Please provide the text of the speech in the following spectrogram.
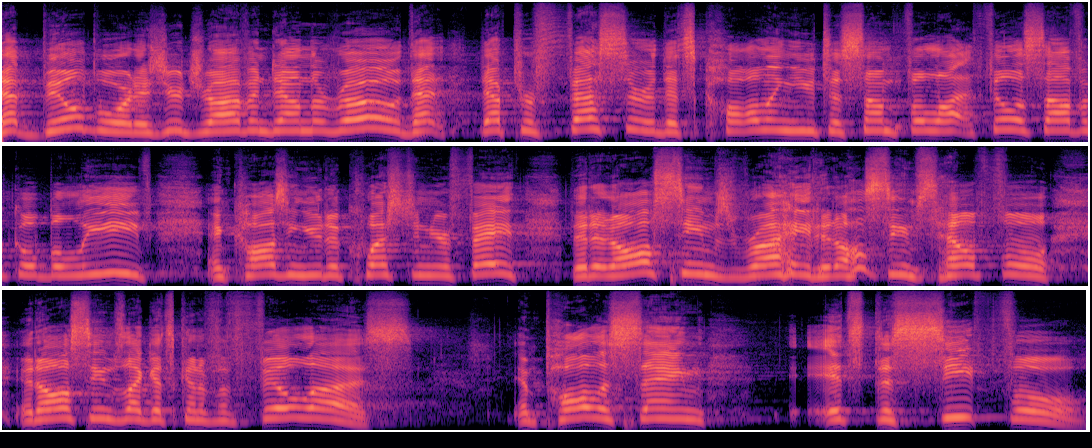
That billboard as you're driving down the road, that, that professor that's calling you to some philosophical belief and causing you to question your faith, that it all seems right, it all seems helpful, it all seems like it's gonna fulfill us. And Paul is saying it's deceitful.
